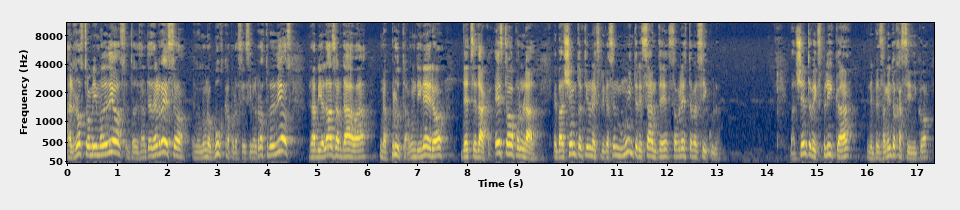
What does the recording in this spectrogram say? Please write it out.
al rostro mismo de Dios. Entonces, antes del rezo, en donde uno busca, por así decir, el rostro de Dios, Rabbi Elazar daba una pruta, un dinero de tzedaka. Esto por un lado. El Baal Shem Tov tiene una explicación muy interesante sobre este versículo. Baal Shem Tov explica en el pensamiento hasídico,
